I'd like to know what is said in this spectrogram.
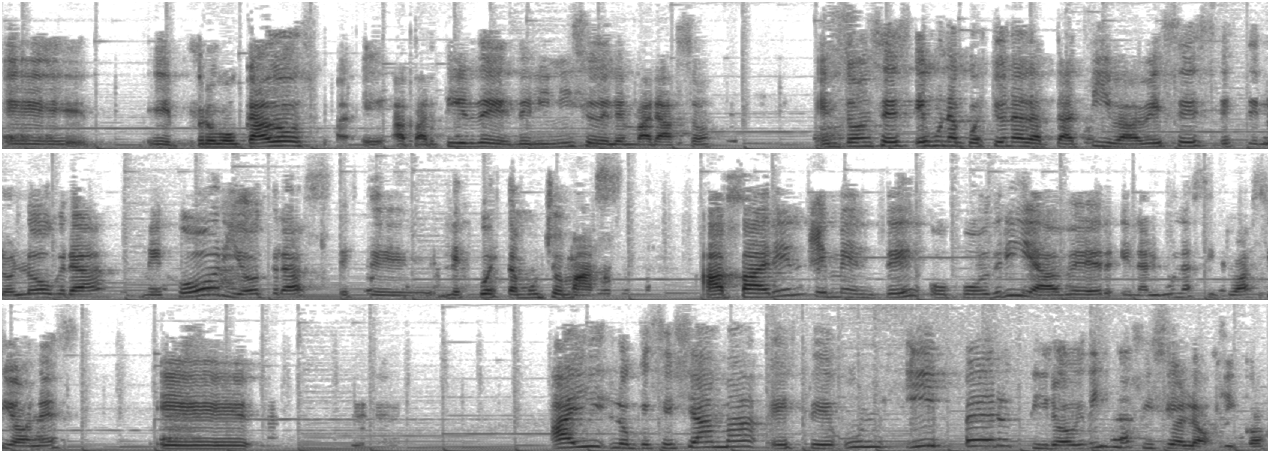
Eh, eh, provocados eh, a partir del inicio del embarazo. Entonces es una cuestión adaptativa, a veces este, lo logra mejor y otras este, les cuesta mucho más. Aparentemente, o podría haber en algunas situaciones, eh, hay lo que se llama este, un hipertiroidismo fisiológico,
